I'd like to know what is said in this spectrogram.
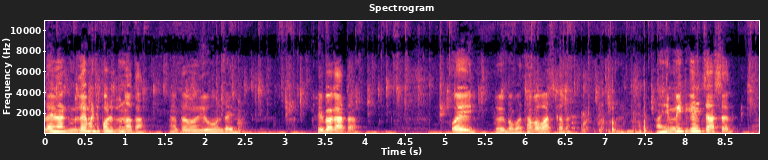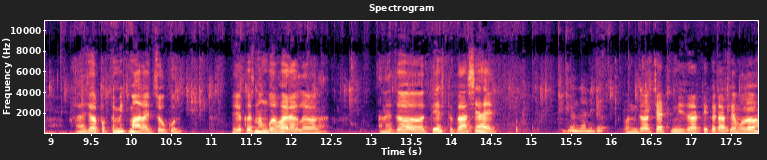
लय लय म्हणजे पडू देऊ नका. आता हे होऊन जाईल. हे बघा आता. होय होय बाबा थांबा वाच करा. हा, मीठ घ्यायचं असं ह्याच्यावर फक्त मीठ मारायचं चौकून. एकच नंबर व्हायला लागलाय बघा. आणि ह्याचं टेस्ट तर अशी आहे. पण जरा चटणी जरा तिखट असल्यामुळं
